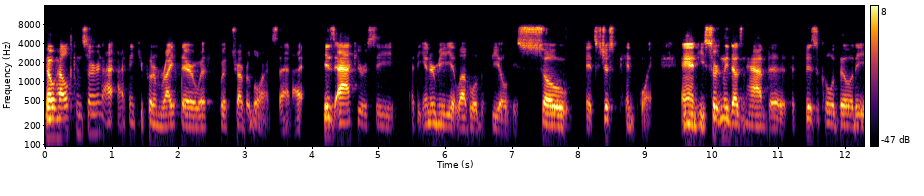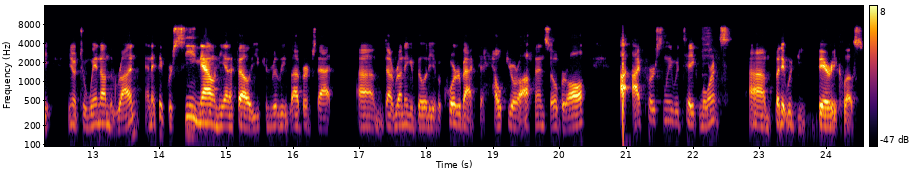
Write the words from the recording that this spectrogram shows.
no health concern, I, I, think you put him right there with with Trevor Lawrence. Then I, his accuracy at the intermediate level of the field is so it's just pinpoint, and he certainly doesn't have the, the physical ability, you know, to win on the run. And I think we're seeing now in the NFL you can really leverage that um, that running ability of a quarterback to help your offense overall. I, I personally would take Lawrence, um, but it would be very close.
